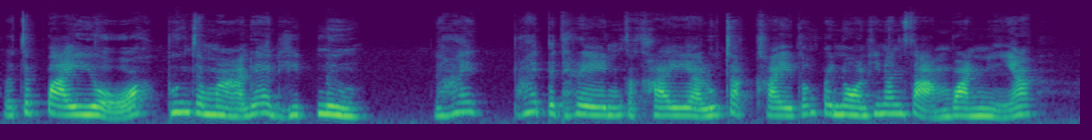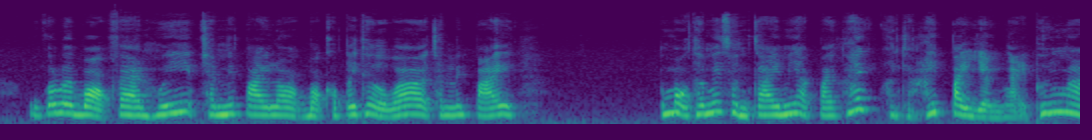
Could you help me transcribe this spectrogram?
แล้วจะไปหรอเพิ่งจะมาได้อาทิตย์หนึ่งจะให้ให้ไปเทรนกับใครอะรู้จักใครต้องไปนอนที่นั่นสามวันอย่างเงี้ยกูก็เลยบอกแฟนเฮ้ยฉันไม่ไปหรอกบอกเขาไปเถอะว่าฉันไม่ไปก็บอกเธอไม่สนใจไม่อยากไปให้จะให้ไปยังไงเพิ่งมา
